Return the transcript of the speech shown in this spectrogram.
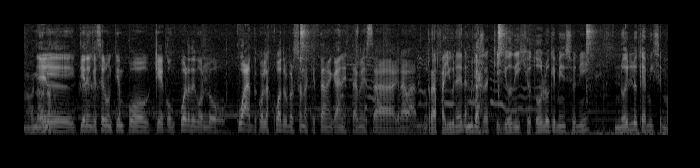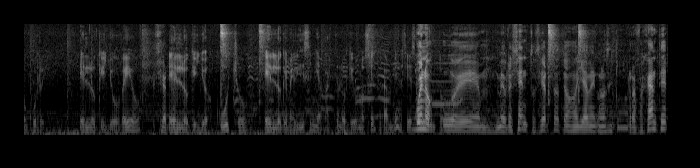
No, no, no. él tiene que ser un tiempo que concuerde con los cuatro, con las cuatro personas que están acá en esta mesa grabando. Rafa, y una de las Mira. cosas que yo dije, o todo lo que mencioné, no es lo que a mí se me ocurre. Es lo que yo veo, ¿cierto? es lo que yo escucho, es lo que me dicen y aparte lo que uno siente también. ¿sí? Bueno, punto. eh, me presento, ¿cierto? Todos ya me conocen como Rafa Hunter.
